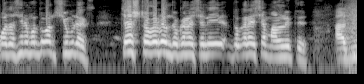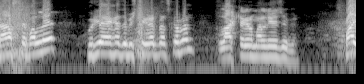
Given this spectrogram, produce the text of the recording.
পঁচাশি নম্বর দোকান সিমুডেক্স চেষ্টা করবেন দোকানে এসে দোকানে এসে মাল নিতে। আর না আসতে পারলে কুড়িয়া এক হাজার বিশ টাকা অ্যাডভান্স করবেন, লাখ টাকার মাল নিয়ে যাবেন। ভাই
